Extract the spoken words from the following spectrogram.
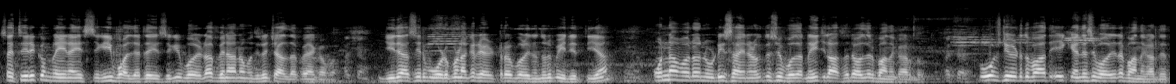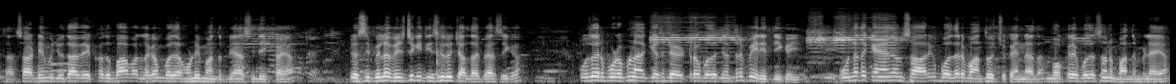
ਸੋ ਇੱਥੇ ਜਿਹੜੀ ਕੰਪਲੇਨ ਆਈ ਸੀਗੀ ਬੋਇਲਰ ਦੀ ਸੀਗੀ ਬੋਇਲਰ ਜਿਹੜਾ ਬਿਨਾਂ ਅਨੁਮਤੀ ਤੋਂ ਚੱਲਦਾ ਪਿਆ ਹੈਗਾ ਵਾ। ਜਿਹਦਾ ਅਸੀਂ ਰਿਪੋਰਟ ਬਣਾ ਕੇ ਡਾਇਰੈਕਟਰ ਬੋਲੇ ਨੂੰ ਭੇਜ ਦਿੱਤੀ ਆ। ਉਹਨਾਂ ਵੱਲੋਂ ਨੋਟਿਸ ਆਇਆ ਨਾਲ ਕਿ ਤੁਸੀਂ ਬੋਇਲਰ ਨਹੀਂ ਚਲਾ ਸਕਦੇ ਬੋਇਲਰ ਬੰਦ ਕਰ ਦਿਓ। ਉਸ ਡੇਟ ਤੋਂ ਬਾਅਦ ਇਹ ਕਹਿੰਦੇ ਸੀ ਬੋਇਲਰ ਜਿਹੜਾ ਬੰਦ ਕਰ ਦਿੱਤਾ। ਸਾਡੇ ਮੌਜੂਦਾ ਵੇਖੋ ਤੋਂ ਬਾਅਦ ਪਤਾ ਲੱਗਾ ਬੋਇਲਰ ਹੁਣੇ ਬੰਦ ਪਿਆ ਅਸੀਂ ਦੇਖਿਆ ਆ। ਜੋ ਅਸੀਂ ਪਹਿਲਾਂ ਵਿਜ਼ਿਟ ਕੀਤੀ ਸੀ ਉਹ ਚੱਲਦਾ ਪਿਆ ਸੀਗਾ। ਉਹਦਾ ਰਿਪੋਰਟ ਬਣਾ ਕੇ ਅਸੀਂ ਡਾਇਰੈਕਟਰ ਬੋਇਲਰ ਜੰਤਰ ਭੇਜ ਦਿੱਤੀ ਗਈ। ਉਹਨਾਂ ਦੇ ਕਹਿਣ ਦੇ ਅਨੁਸਾਰ ਕਿ ਬੋਇਲਰ ਬੰਦ ਹੋ ਚੁੱਕਾ ਇਹਨਾਂ ਦਾ। ਮੌਕੇ ਤੇ ਬੋਇਲਰ ਸਾਨੂੰ ਬੰਦ ਮਿਲਿਆ ਆ।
